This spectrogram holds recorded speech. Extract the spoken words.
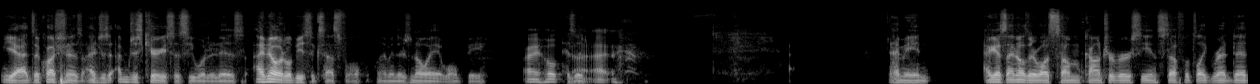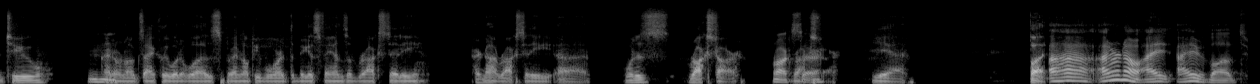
yeah. The question is, I just I'm just curious to see what it is. I know it'll be successful. I mean, there's no way it won't be. I hope Is it- not. I, I mean, I guess I know there was some controversy and stuff with like Red Dead 2. I Mhm. don't know exactly what it was, but I know people weren't the biggest fans of Rocksteady or not Rocksteady. Uh, what is Rockstar? Rockstar. Rockstar. Yeah. But Uh, I don't know. I I loved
